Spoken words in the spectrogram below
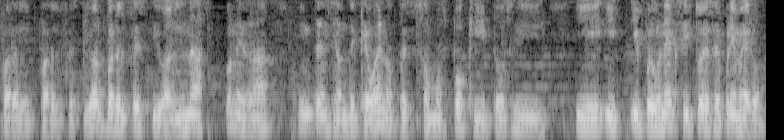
para el, para el festival, pero el festival nace con esa intención de que bueno, pues somos poquitos y, y, y- y fue un éxito ese primero,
